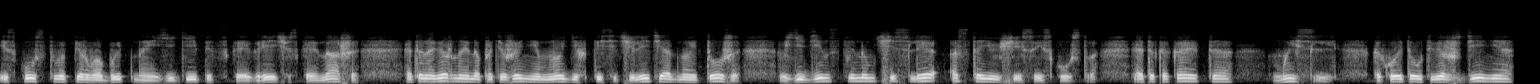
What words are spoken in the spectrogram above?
Искусство первобытное, египетское, греческое, наше — это, наверное, на протяжении многих тысячелетий одно и то же, в единственном числе остающееся искусство. Это какая-то мысль, какое-то утверждение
